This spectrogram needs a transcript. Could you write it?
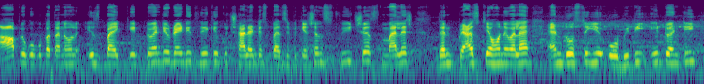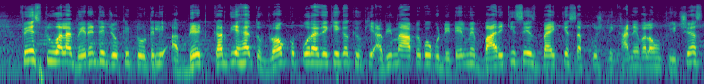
आप लोगों को बताने वाला इस बाइक के ट्वेंटी के कुछ highlight specification features mileage then price क्या होने वाला है? एंड दोस्तों, ये OBD E twenty phase two वाला वेरियंट है जो कि टोटली अपडेट कर दिया है। तो ब्लॉग को पूरा देखिएगा, क्योंकि अभी मैं आप लोगों को डिटेल में बारीकी से इस बाइक के सब कुछ दिखाने वाला हूँ फीचर्स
